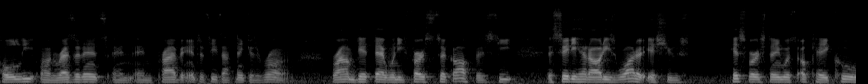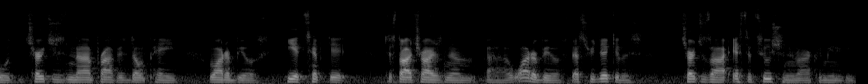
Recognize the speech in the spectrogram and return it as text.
wholly on residents and, and private entities, I think is wrong. Rahm did that when he first took office. He, the city had all these water issues. His first thing was, okay, cool, churches and nonprofits don't pay water bills. He attempted to start charging them uh, water bills. That's ridiculous. Churches are an institution in our community.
